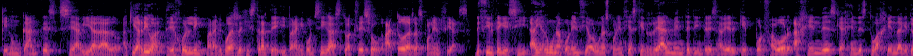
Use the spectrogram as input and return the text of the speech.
que nunca antes se había dado. Aquí arriba te dejo el link para que puedas registrarte y para que consigas tu acceso a todas las ponencias. Decirte que si hay alguna ponencia o algunas ponencias que realmente te interesa ver, que por favor agendes, que agendes tu agenda, que te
